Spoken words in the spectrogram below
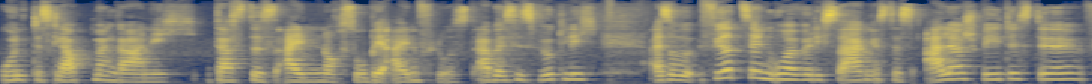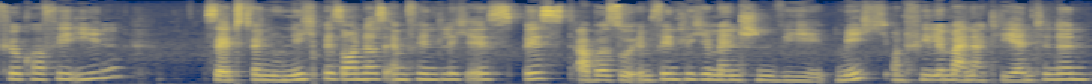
und das glaubt man gar nicht, dass das einen noch so beeinflusst. Aber es ist wirklich, also 14 Uhr würde ich sagen, ist das Allerspäteste für Koffein. Selbst wenn du nicht besonders empfindlich ist, bist, aber so empfindliche Menschen wie mich und viele meiner Klientinnen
